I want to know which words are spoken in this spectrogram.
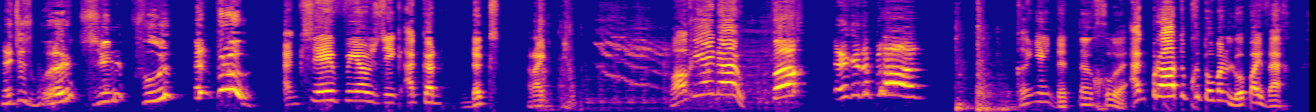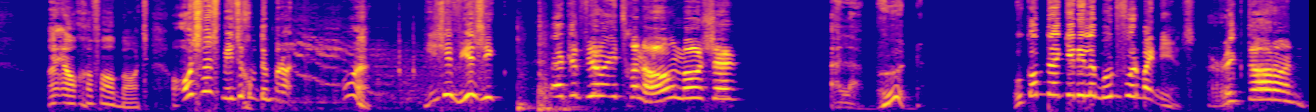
Net soos hoor, sien, voel en proe. Ek sê vir jou, Zek, ek kan niks ruik nie. Gaan jy nou? Wag, ek het 'n plan. Kan jy dit nou glo? Ek praat op getom en loop hy weg. In elk geval, maat. Ons was besig om te praat. O, hier is jy weer siek. Ek het vir jou iets gaan haal, Moushie. 'n Lemoen. Hoekom trek jy die lemoen voor my neus? Ruik daaraan.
